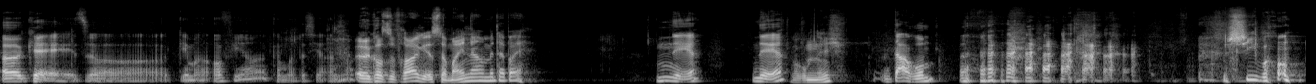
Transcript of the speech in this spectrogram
okay, so, geh mal auf hier. Kann man das hier anmachen? Äh, kurze Frage, ist da mein Name mit dabei? Nee, nee, Warum nicht? darum. Schiebung.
